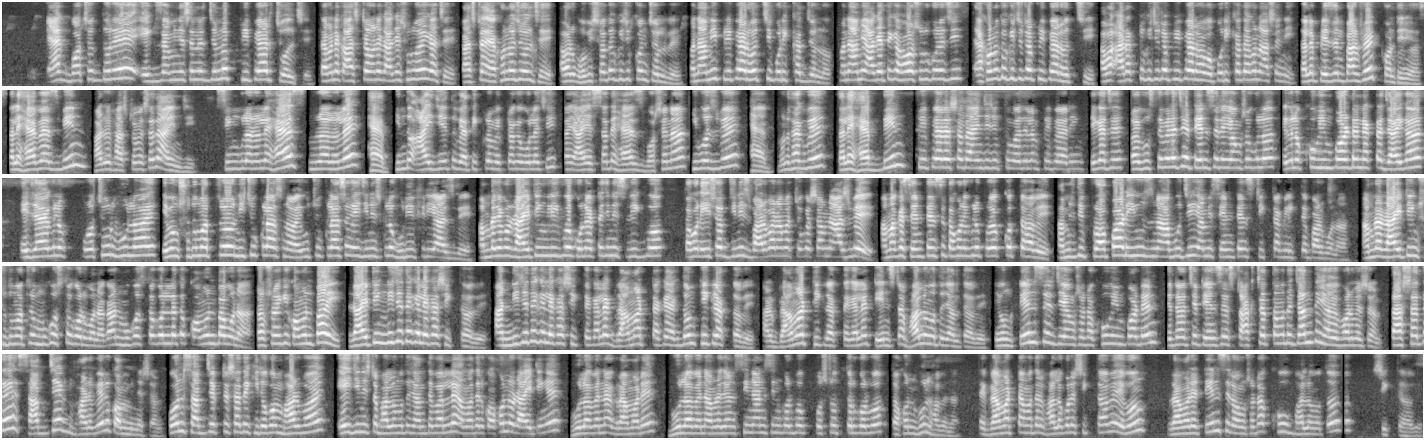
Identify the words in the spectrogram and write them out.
এক বছর ধরে এক্সামিনেশনের জন্য প্রিপেয়ার চলছে। তার মানে কাজটা অনেক আগে শুরু হয়ে গেছে, কাজটা এখনও চলছে, আবার ভবিষ্যতেও কিছুক্ষণ চলবে। মানে আমি প্রিপেয়ার হচ্ছি পরীক্ষার জন্য মানে আমি আগে থেকে হওয়া শুরু করেছি, এখনও তো কিছুটা প্রিপেয়ার হচ্ছি, আবার আর একটু কিছুটা প্রিপেয়ার হব, পরীক্ষা তো এখন আসেনি। তাহলে প্রেজেন্ট পারফেক্ট কন্টিনিউয়াস তাহলে হ্যাভ হ্যাজ বিন ভার্বে ফার্স্ট ফর্মের সাথে আইএনজি সিঙ্গুলার হলে হ্যাজ প্লুরাল হলে হ্যাভ কিন্তু আই যেহেতু ব্যতিক্রম, একটু আগে বলেছি, তাই আই এর সাথে হ্যাজ বসে না। কি বসবে? হ্যাভ মনে থাকবে? তাহলে হ্যাভ বিন প্রিপেয়ার এর সাথে আইনজি যুক্ত করে দিলাম প্রিপেয়ারিং ঠিক আছে? সবাই বুঝতে পেরেছে? টেন্সের এই অংশগুলো? এগুলো খুব ইম্পর্টেন্ট একটা জায়গা। এই জায়গাগুলো প্রচুর ভুল হয় এবং শুধুমাত্র নিচু ক্লাস নয়, উঁচু ক্লাসেও এই জিনিসগুলো ঘুরিয়ে ফিরিয়ে আসবে। আমরা যখন রাইটিং লিখব, কোনো একটা জিনিস লিখব তখন এইসব জিনিস বারবার আমার চোখের সামনে আসবে। আমাকে সেন্টেন্সে তখন এগুলো প্রয়োগ করতে হবে। আমি যদি প্রপার ইউজ না বুঝি, আমি সেন্টেন্স ঠিকঠাক লিখতে পারব না। আমরা রাইটিং শুধুমাত্র মুখস্থ করব না, কারণ মুখস্থ করলে তো কমন পাবো না। সবসময় কি কমন পাই? রাইটিং নিজে থেকে লেখা শিখতে হবে। আর নিজে থেকে লেখা শিখতে গেলে গ্রামারটাকে একদম ঠিক রাখতে হবে। আর গ্রামার ঠিক রাখতে গেলে টেন্সটা ভালো মতো জানতে হবে। এবং টেন্সের যে অংশটা খুব ইম্পর্টেন্ট সেটা হচ্ছে টেন্সের স্ট্রাকচার তো আমাদের জানতেই হবে ফরমেশন তার সাথে সাবজেক্ট ভার্বের কম্বিনেশন কোন সাবজেক্টের সাথে কীরকম ভার্ব হয়, এই জিনিসটা ভালো মতো জানতে পারলে আমাদের কখনো রাইটিং এ ভুল হবে না গ্রামারে ভুল হবে না। আমরা যখন সিন আনসিন করব, প্রশ্ন উত্তর করব, তখন ভুল হবে না। তাই গ্রামারটা আমাদের ভালো করে শিখতে হবে এবং গ্রামারের টেন্সের অংশটা খুব ভালো মতো শিখতে হবে।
